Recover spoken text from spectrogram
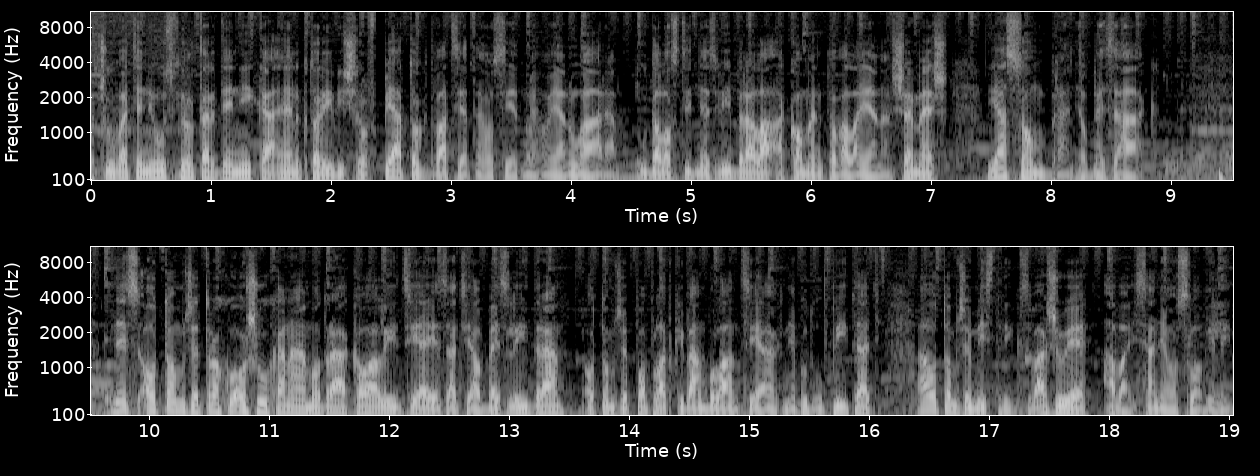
Počúvate newsfilter denníka N, ktorý vyšiel v piatok 27. januára. Udalosti dnes vybrala a komentovala Jana Šemeš. Ja som Braňo Bezák. Dnes o tom, že trochu ošúchaná modrá koalícia je zatiaľ bez lídra, o tom, že poplatky v ambulanciách nebudú pýtať a o tom, že mistrik zvažuje a vaj sa neoslovili.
